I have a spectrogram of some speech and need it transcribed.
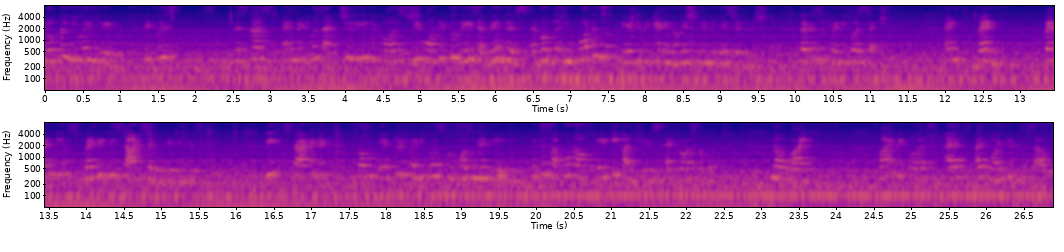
global UN day. It was discussed and it was actually because we wanted to raise awareness about the importance of creativity and innovation in today's generation. That is the 21st century. And when? When means when did we start celebrating this day? We started it from April 21st, 2018 with the support of 80 countries across the world. Now why? Why? Because as I pointed this out,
